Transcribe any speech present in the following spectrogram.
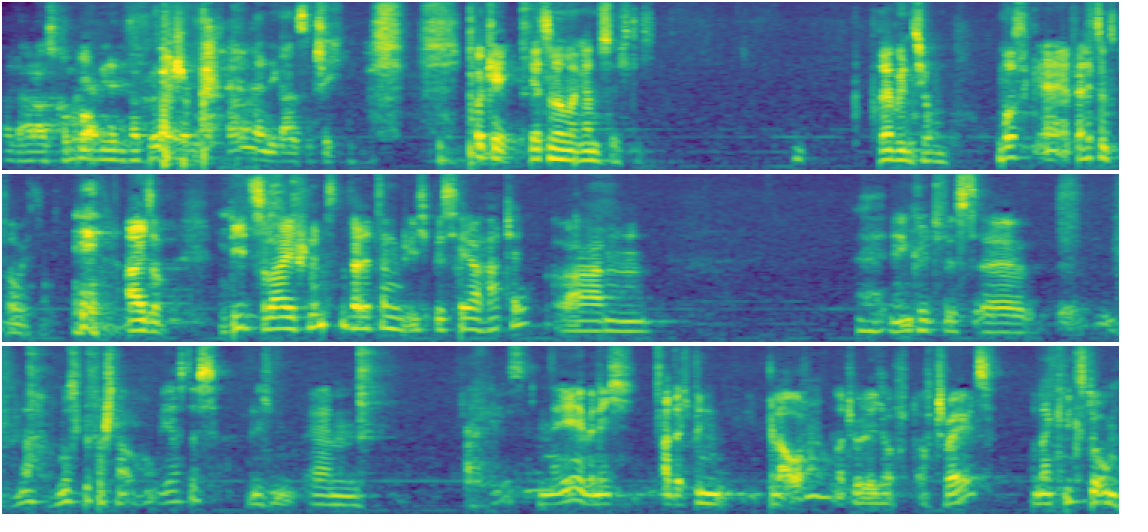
Weil daraus kommen ja wieder die Verkürzungen, dann die ganzen Geschichten. Okay, jetzt nochmal ganz wichtig. Prävention. Mus äh, Verletzungsprävention. Also, die zwei schlimmsten Verletzungen, die ich bisher hatte, waren äh, Enkeltwist, äh, na, Muskelverstauchung, wie heißt das? Wenn ich, ähm, nee, wenn ich, also ich bin gelaufen, natürlich auf, auf Trails, und dann knickst du um.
